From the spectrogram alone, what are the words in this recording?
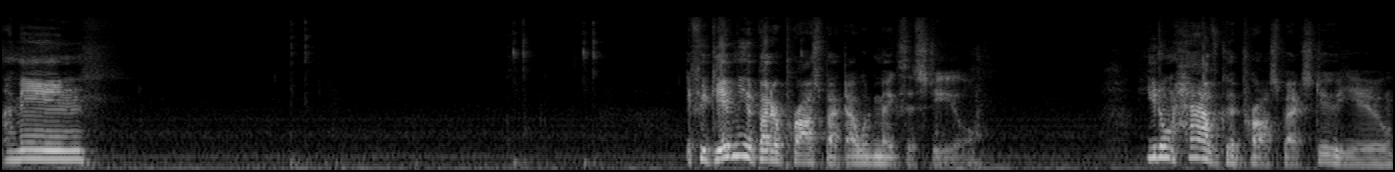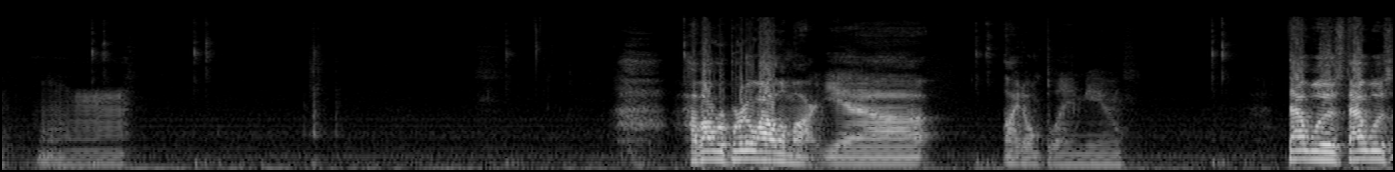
I mean... If you gave me a better prospect, I would make this deal. You don't have good prospects, do you? Hmm. How about Roberto Alomar? Yeah, I don't blame you. That was that was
